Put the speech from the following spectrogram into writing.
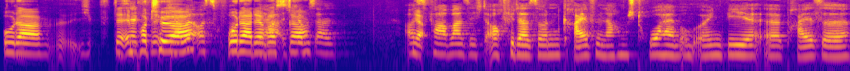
oder ich- der halt für- Importeur ich glaube, aus- oder der ja, Röster. ist halt aus Ja. Farmersicht auch wieder so ein Greifen nach dem Strohhalm, um irgendwie äh, Preise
